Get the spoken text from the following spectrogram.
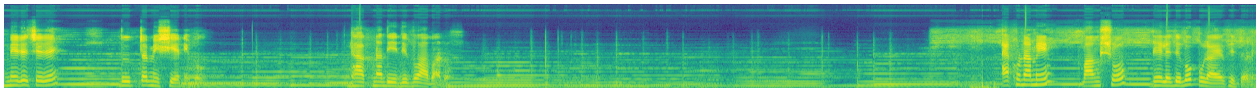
নেড়ে চেড়ে দুধটা মিশিয়ে নিব। ঢাকনা দিয়ে দিব আবারও। এখন আমি মাংস ঢেলে দেব পোলাওয়ের ভিতরে।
